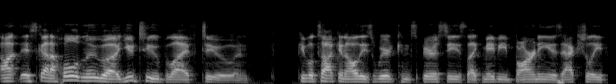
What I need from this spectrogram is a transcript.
uh, it's got a whole new uh, YouTube life too, and people talking all these weird conspiracies, like maybe Barney is actually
